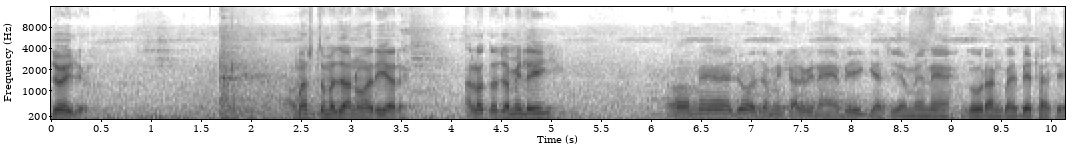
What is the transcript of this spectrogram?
જોઈ લો મસ્ત મજાનું હરિયર હાલો તો જમી લઈ? અમે જો જમી કરવીને અહીંયા બેસી ગયા છીએ. અમે ને ગૌરાંગભાઈ બેઠા છે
